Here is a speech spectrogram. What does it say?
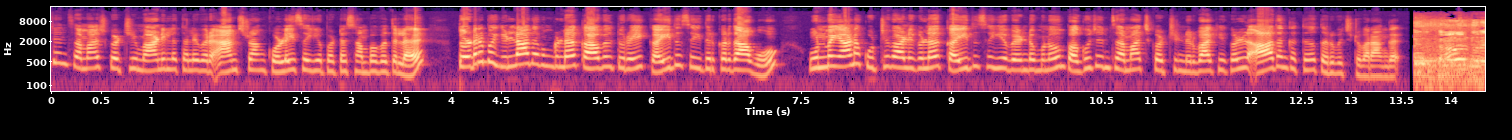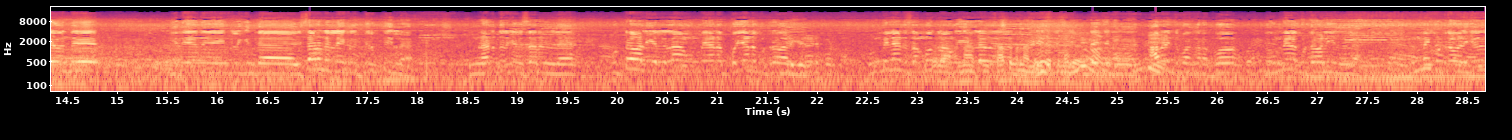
பகுஜன் சமாஜ் கட்சி மாநில தலைவர் ஆம்ஸ்ட்ராங் கொலை செய்யப்பட்ட சம்பவத்துல தொடர்பு இல்லாதவங்கள காவல்துறை கைது செய்திருக்கிறதாவும் உண்மையான குற்றவாளிகளை கைது செய்ய வேண்டும்னு பகுஜன் சமாஜ் கட்சி நிர்வாகிகள் ஆதங்கத்தை தெரிவிச்சிட்டு வராங்க. காவல்துறை வந்து இது எங்களுக்கு இந்த விசாரணை எங்களுக்கு திருப்தி இல்லை. நடந்திருக்க விசாரணை இல்லை. குற்றவாளிகள் எல்லாம் உண்மையான பொய்யான குற்றவாளிகள். உண்மையிலே அந்த சமூகத்தில் அவங்க இல்லை ஆராய்ந்து பார்க்குறப்போ இது உண்மையான குற்றவாளிகள் இல்லை. உண்மை குற்றவாளிகள்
